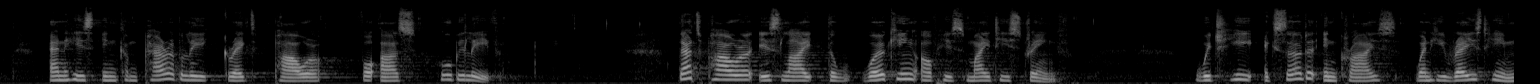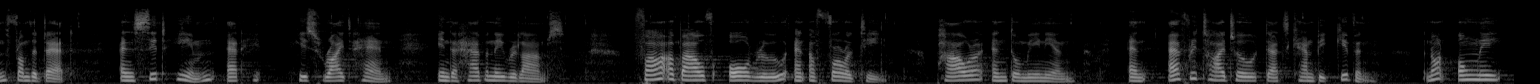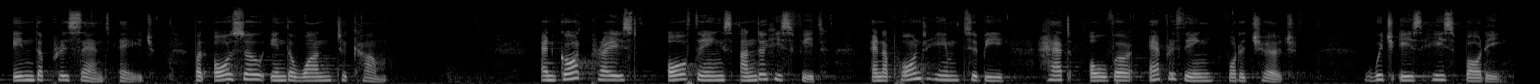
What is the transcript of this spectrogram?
and his incomparably great power for us who believe. That power is like the working of his mighty strength, which he exerted in Christ when he raised him from the dead and set him at his right hand in the heavenly realms, far above all rule and authority, power and dominion, and every title that can be given, not only in the present age, but also in the one to come. And God placed all things under his feet and appointed him to be head over everything for the church, which is his body,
